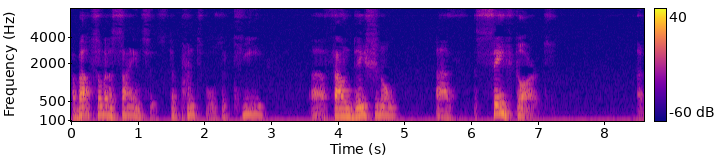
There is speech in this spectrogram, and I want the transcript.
about some of the sciences, the principles, the key uh, foundational uh, safeguards, uh,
